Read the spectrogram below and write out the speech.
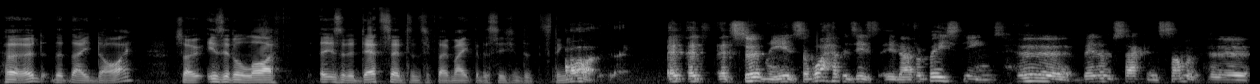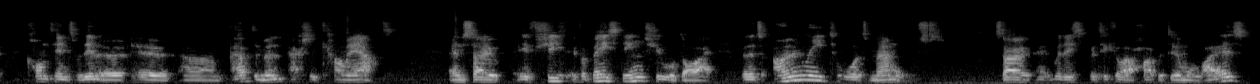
heard that they die. So is it a life? Is it a death sentence if they make the decision to sting? Oh, it, it, it certainly is. So what happens is, you know, if a bee stings, her venom sac and some of her contents within her, her um, abdomen actually come out. And so if she if a bee stings, she will die. But it's only towards mammals. So uh, with these particular hypodermal layers,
